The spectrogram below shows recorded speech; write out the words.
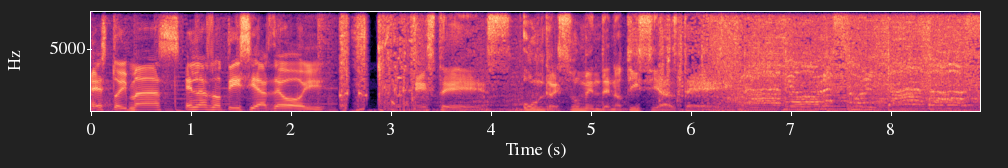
Esto y más en las noticias de hoy. Este es un resumen de noticias de Radio Resultados.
